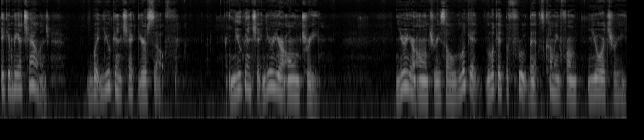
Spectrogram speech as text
It can be a challenge, but you can check yourself. You can check. You're your own tree. You're your own tree. So look at look at the fruit that's coming from your tree.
